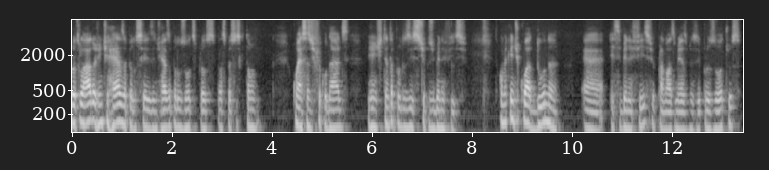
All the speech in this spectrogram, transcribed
Por outro lado, a gente reza pelos seres, a gente reza pelos outros, pelos, pelas pessoas que estão com essas dificuldades, a gente tenta produzir esses tipos de benefício. Então, como é que a gente coaduna é, esse benefício para nós mesmos e para os outros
